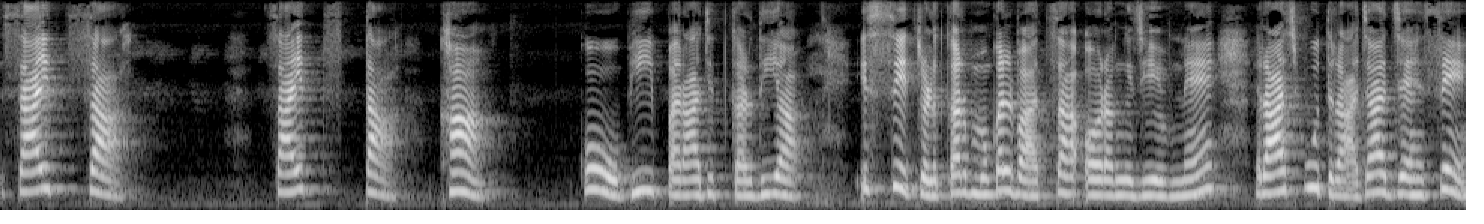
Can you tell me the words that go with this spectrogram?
साइत्सा साइत्ता खां को भी पराजित कर दिया। इससे चढ़कर मुगल बादशाह औरंगज़ेब ने राजपूत राजा जयसिंह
